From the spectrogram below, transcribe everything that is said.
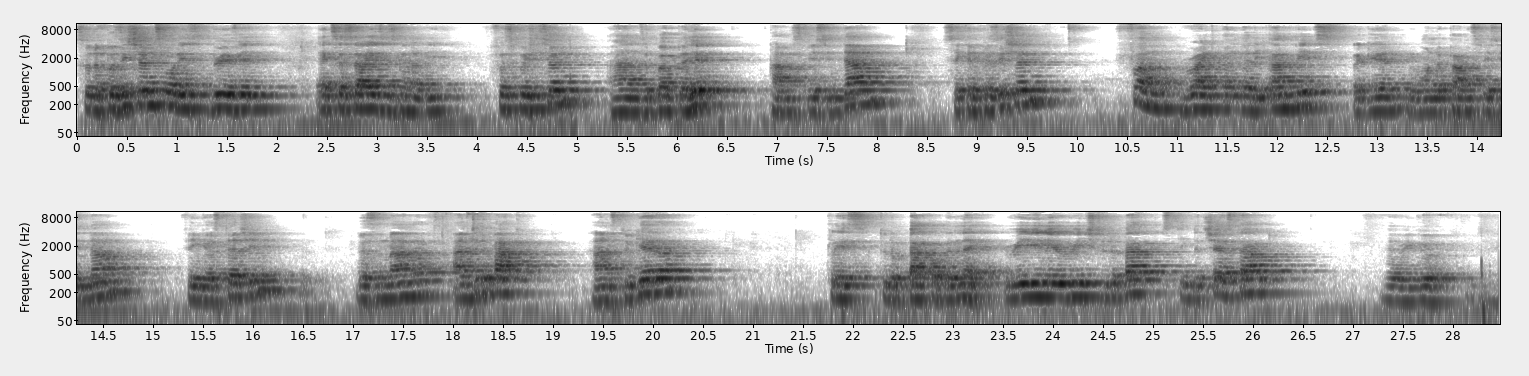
So the positions for this breathing exercise is going to be first position, hands above the hip, palms facing down. Second position, thumb right under the armpits. Again, we want the palms facing down, fingers touching. Doesn't matter. And to the back, hands together. Place to the back of the neck. Really reach to the back, stick the chest out. Very good.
